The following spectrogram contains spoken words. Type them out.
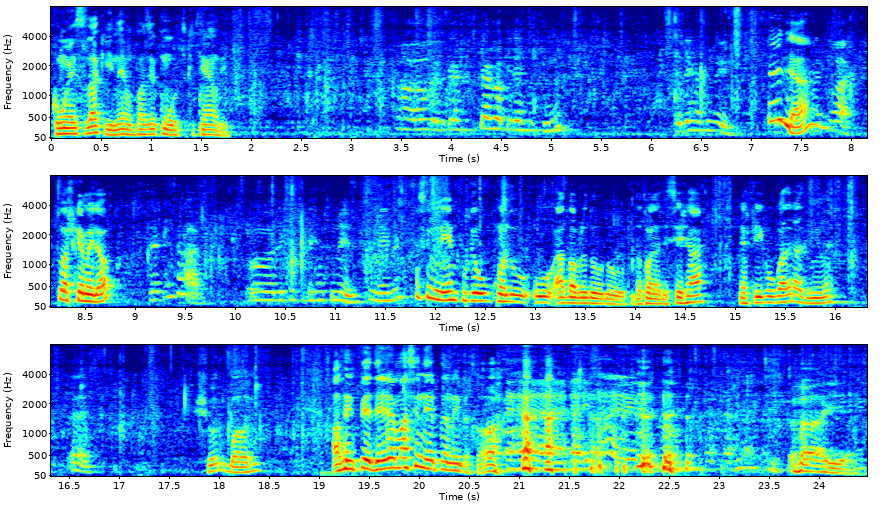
Com esses aqui, né? Vamos fazer com outros que tem ali. Assim mesmo. É já. Tu acha? Que é melhor? Quem sabe? Ou deixa, deixa assim mesmo? Assim mesmo, né? Assim mesmo, porque o- quando o- a dobra do, do- da toalha descer já, já fica o quadradinho, né? É. Show de bola, viu? Além de pedreiro, é marceneiro também, pessoal. É, isso aí, pessoal. Aí, ó.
